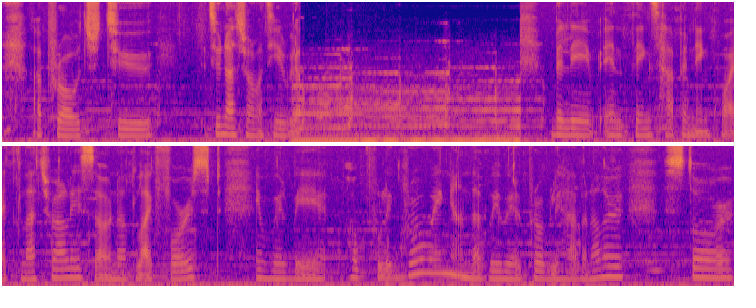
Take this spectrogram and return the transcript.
approach to to natural material. Believe in things happening quite naturally, so not like forced. It will be hopefully growing, and that we will probably have another store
